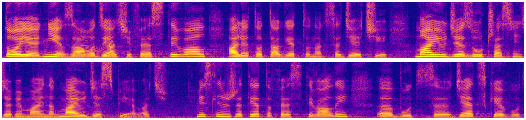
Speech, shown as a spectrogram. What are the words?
To je, nije zavodzijaći festival, ali je to tak, eto, nak sa dječi maju gdje zúčastniť, maju, maju gdje spjevać. Myslím, že tieto festivaly, buď detské, buď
